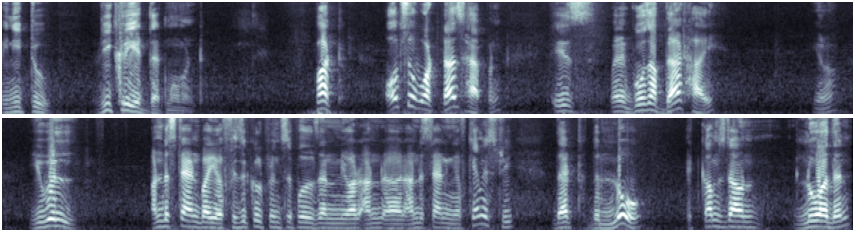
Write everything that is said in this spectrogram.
we need to recreate that moment. But also what does happen is when it goes up that high you know you will understand by your physical principles and your un, uh, understanding of chemistry that the low it comes down lower than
